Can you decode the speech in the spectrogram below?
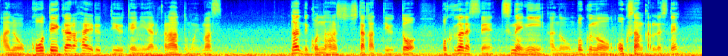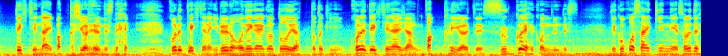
あの工程から入るっていう点になるかなと思います。なんでこんな話したかっていうと、僕がですね、常に、あの、僕の奥さんからですね、できてないばっかし言われるんですね。これできてない。いろいろお願い事をやった時に、これできてないじゃんばっかり言われて、すっごい凹んでるんです。で、ここ最近ね、それで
